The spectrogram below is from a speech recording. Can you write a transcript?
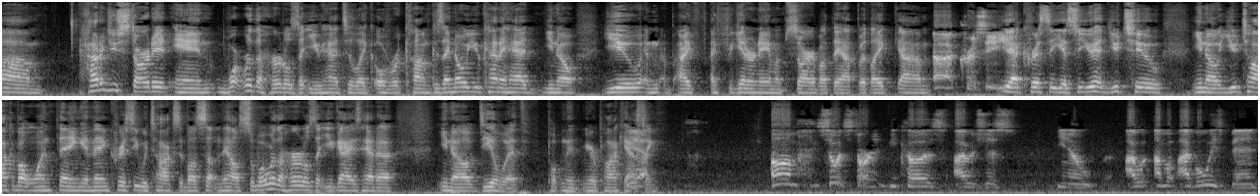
um, how did you start it, and what were the hurdles that you had to like overcome? Because I know you kind of had, you know, you and I I forget her name. I'm sorry about that, but like, um, Uh, Chrissy, yeah, Chrissy. Yeah, so you had you two. You know, you talk about one thing, and then Chrissy would talks about something else. So, what were the hurdles that you guys had to, you know, deal with when you were podcasting? Um, so it started because I was just, you know, I, I've always been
